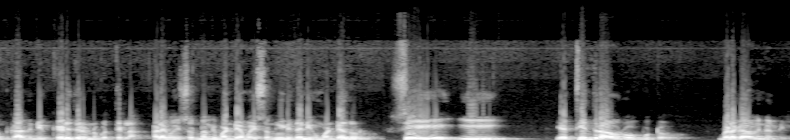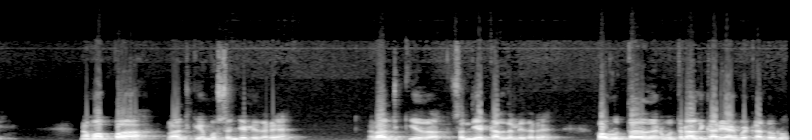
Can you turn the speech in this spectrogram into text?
ಒಂದು ಗಾದೆ ನೀವು ಕೇಳಿದಿರೇನೋ ಗೊತ್ತಿಲ್ಲ. ಹಳೆ ಮೈಸೂರಿನಲ್ಲಿ ಮಂಡ್ಯ ಮೈಸೂರಿನಲ್ಲಿ ಇದೆ ನೀವು ಮಂಡ್ಯದವರು. ಸಿ ಈ ಯತೀಂದ್ರ ಅವರು ಹೋಗ್ಬಿಟ್ಟು ಬೆಳಗಾವಿನಲ್ಲಿ ನಮ್ಮ ಅಪ್ಪ ರಾಜಕೀಯ ಮುಸ್ಸಂಜೆಯಲ್ಲಿದ್ದಾರೆ ರಾಜಕೀಯದ ಸಂಧ್ಯಾ ಕಾಲದಲ್ಲಿದ್ದಾರೆ. ಅವರು ಉತ್ತರ ಉತ್ತರಾಧಿಕಾರಿ ಆಗಬೇಕಾದವರು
